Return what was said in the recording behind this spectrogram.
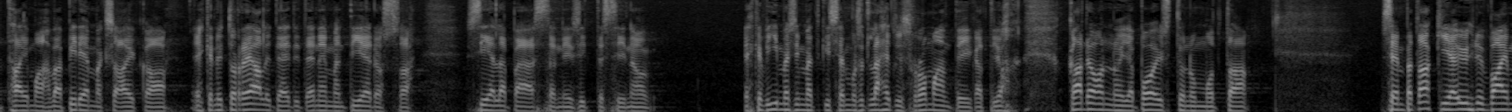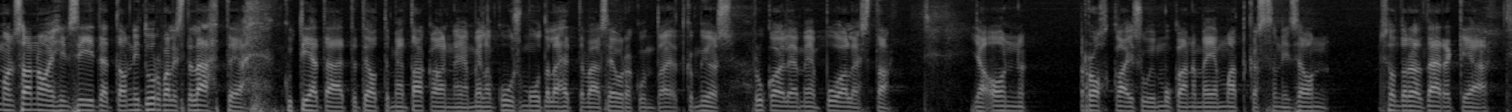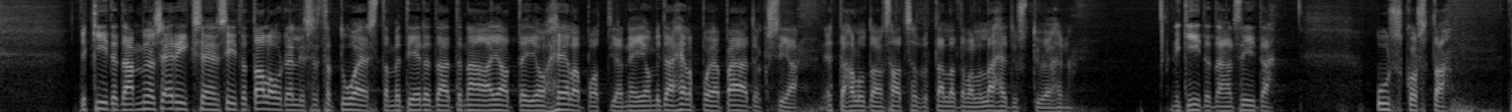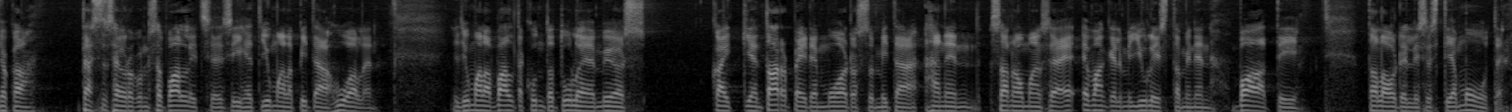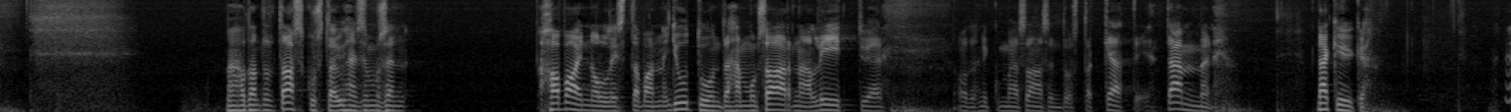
Taimaa vähän pidemmäksi aikaa. Ehkä nyt on realiteetit enemmän tiedossa siellä päässä, niin sitten siinä on ehkä viimeisimmätkin semmoiset lähetysromantiikat jo kadonnut ja poistunut, mutta senpä takia yhdyn vaimon sanoihin siitä, että on niin turvallista lähteä, kun tietää, että te olette meidän takana ja meillä on kuusi muuta lähettävää seurakuntaa, jotka myös rukoilee meidän puolesta ja on rohkaisuin mukana meidän matkassa, niin se on, se on todella tärkeää. Ja kiitetään myös erikseen siitä taloudellisesta tuesta. Me tiedetään, että nämä ajat ei ole helpot ja ne ei ole mitään helppoja päätöksiä, että halutaan satsata tällä tavalla lähetystyöhön. Niin kiitetään siitä uskosta, joka tässä seurakunnassa vallitsee siihen, että Jumala pitää huolen. Ja Jumalan valtakunta tulee myös kaikkien tarpeiden muodossa, mitä hänen sanomansa ja evankeliumin julistaminen vaatii taloudellisesti ja muuten. Mä otan täältä taskusta yhden semmoisen havainnollistavan jutun tähän mun saarnaan liittyen. Ootas nyt kun mä saan sen tuosta käteen. Tämmönen. Näkyykö?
